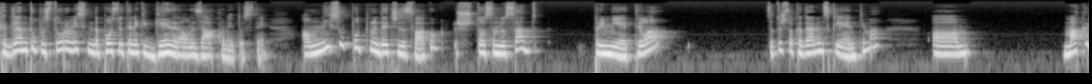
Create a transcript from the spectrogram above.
kad gledam tu posturu, mislim da postoje te neke generalne zakonitosti. Ali nisu potpuno ideće za svakog, što sam do sad primijetila, zato što kad radim s klijentima, um, makar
